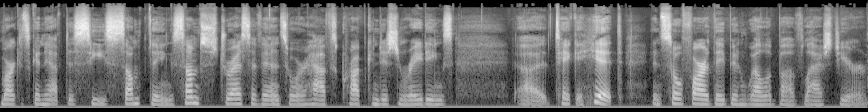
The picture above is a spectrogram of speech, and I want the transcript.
The market's going to have to see something, some stress events, or have crop condition ratings uh, take a hit. And so far, they've been well above last year.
